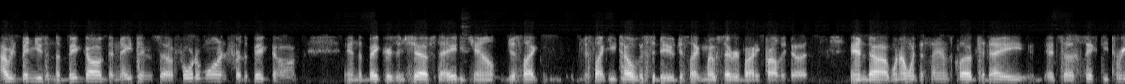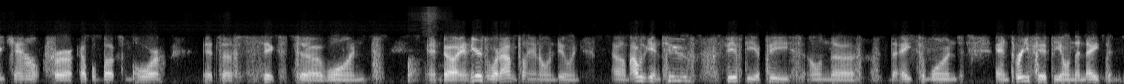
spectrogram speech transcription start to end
I was been using the big dog, the Nathan's uh, four to one for the big dog, and the bakers and chefs to 80 count, just like just like you told us to do, just like most everybody probably does. And uh, when I went to Sam's Club today, it's a 63 count for a couple bucks more. It's a six to one, and uh, and here's what I'm planning on doing. Um, I was getting two fifty a piece on the the eight to ones and three fifty on the Nathans.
